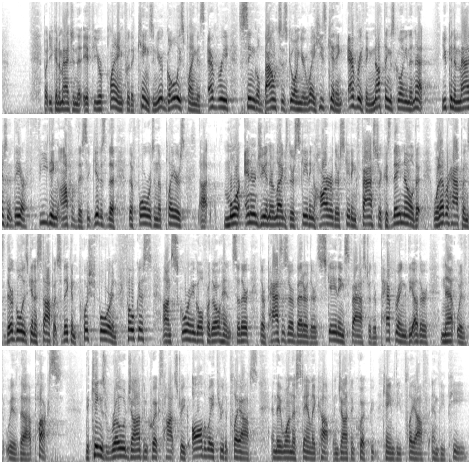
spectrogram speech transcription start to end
But you can imagine that if you're playing for the Kings and your goalie's playing this, every single bounce is going your way. He's getting everything. Nothing's going in the net you can imagine that they are feeding off of this. It gives the, the forwards and the players uh, more energy in their legs. They're skating harder, they're skating faster because they know that whatever happens, their goal is going to stop it. So they can push forward and focus on scoring a goal for their own So their, their passes are better, their skating's faster, they're peppering the other net with, with uh, pucks. The Kings rode Jonathan Quick's hot streak all the way through the playoffs, and they won the Stanley Cup, and Jonathan Quick became the playoff MVP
